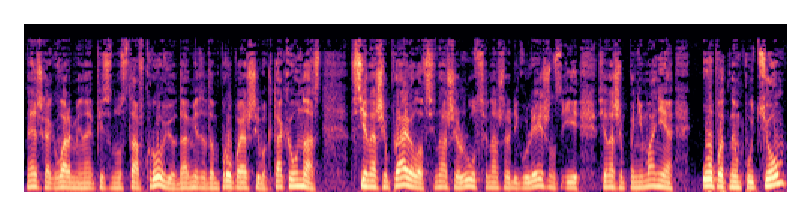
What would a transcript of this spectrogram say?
знаешь, как в армии написано устав кровью, да, методом проб и ошибок, так и у нас. Все наши правила, все наши rules, все наши regulations и все наши понимания опытным путем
